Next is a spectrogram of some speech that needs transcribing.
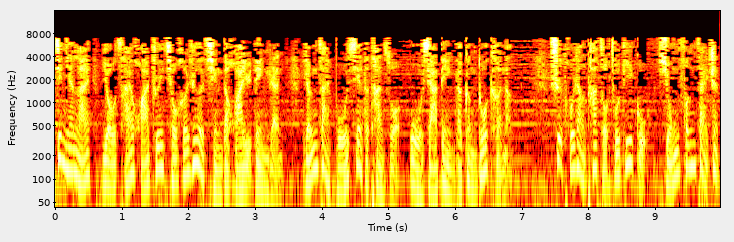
近年来，有才华、追求和热情的华语电影人仍在不懈地探索武侠电影的更多可能，试图让他走出低谷，雄风再振，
